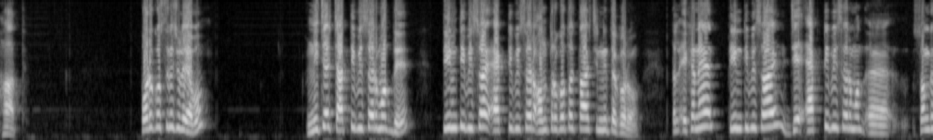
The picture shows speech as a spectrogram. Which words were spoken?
হাত। পরের কোশ্চেনে চলে যাব। নিচের চারটি বিষয়ের মধ্যে তিনটি বিষয়, একটি বিষয়ের অন্তর্গত তা চিহ্নিত করো। তাহলে এখানে তিনটি বিষয় যে একটি বিষয়ের মধ্যে সঙ্গে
